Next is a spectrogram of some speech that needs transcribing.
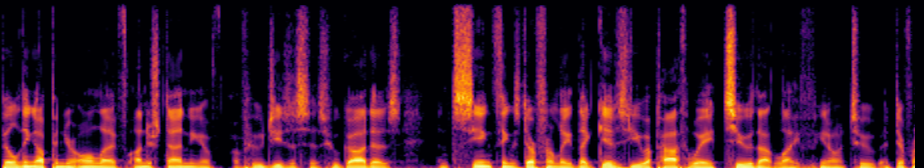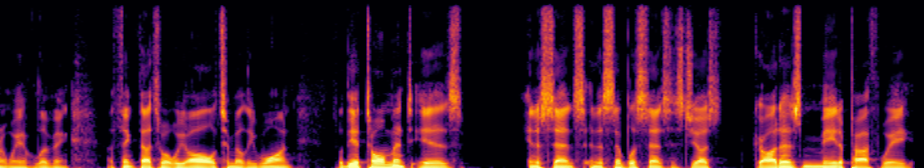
building up in your own life understanding of, of who Jesus is, who God is, and seeing things differently that gives you a pathway to that life, you know, to a different way of living. I think that's what we all ultimately want. So the atonement is, in a sense, in the simplest sense, is just God has made a pathway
